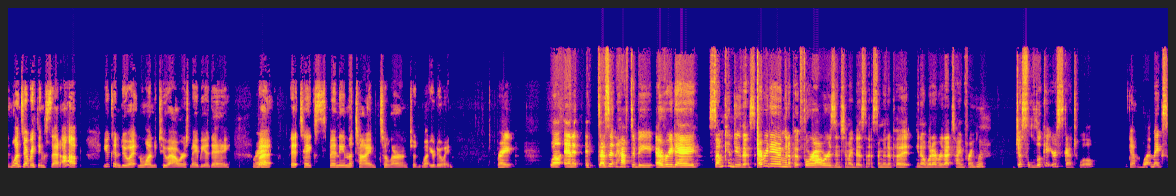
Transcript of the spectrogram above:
once everything's set up you can do it in one to two hours maybe a day but it takes spending the time to learn to what you're doing Right. Well, and it it doesn't have to be every day. Some can do this. Every day I'm going to put 4 hours into my business. I'm going to put, you know, whatever that time frame. Mhm. Just look at your schedule. Yeah. What makes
